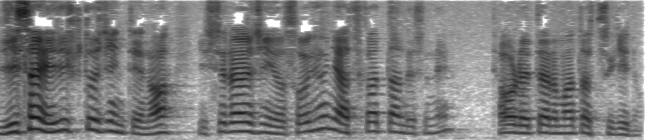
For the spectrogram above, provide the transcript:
実際エジプト人というのはイスラエル人をそういうふうに扱ったんですね。倒れたらまた次の。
